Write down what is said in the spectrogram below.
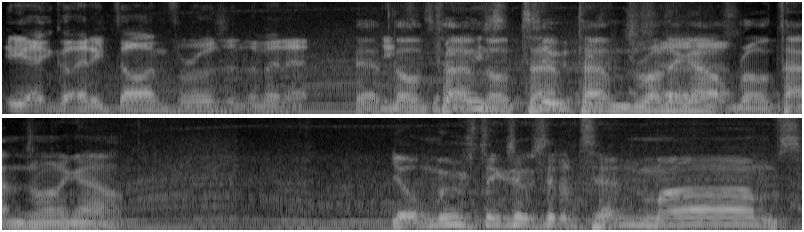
he ain't got any time for us at the minute. Yeah, no too- time, no time. Time's running out, bro. Time's running out. Yo, Moose thinks instead of 10 moms.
